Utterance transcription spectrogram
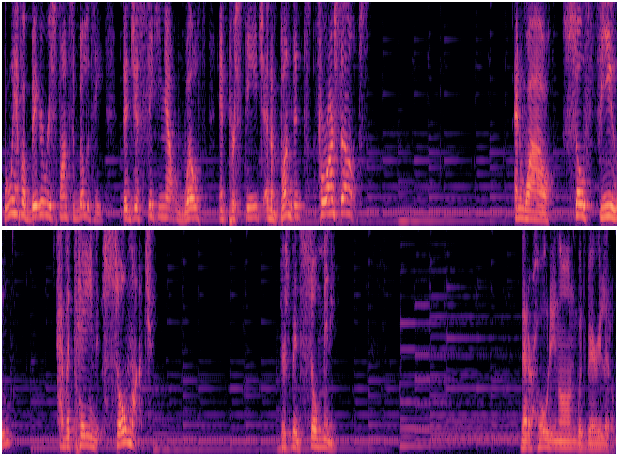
But we have a bigger responsibility than just seeking out wealth and prestige and abundance for ourselves. And while so few have attained so much, there's been so many that are holding on with very little.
